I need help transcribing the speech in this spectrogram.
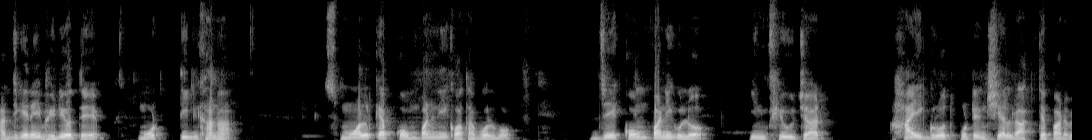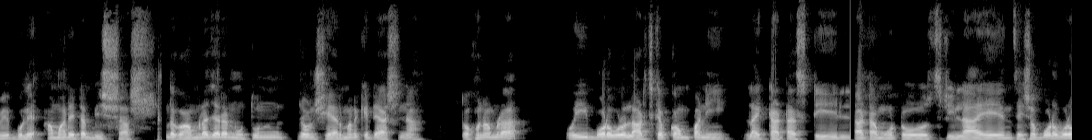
আজকের এই ভিডিওতে মোট তিনখানা স্মল ক্যাপ কোম্পানি নিয়ে কথা বলব। যে কোম্পানিগুলো in future high growth potential রাখতে পারবে বলে আমার এটা বিশ্বাস। দেখো, আমরা যারা নতুন যখন শেয়ার মার্কেটে আসি না, তখন আমরা ওই বড় বড় large cap company like Tata steel Tata motors Reliance এইসব বড় বড়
